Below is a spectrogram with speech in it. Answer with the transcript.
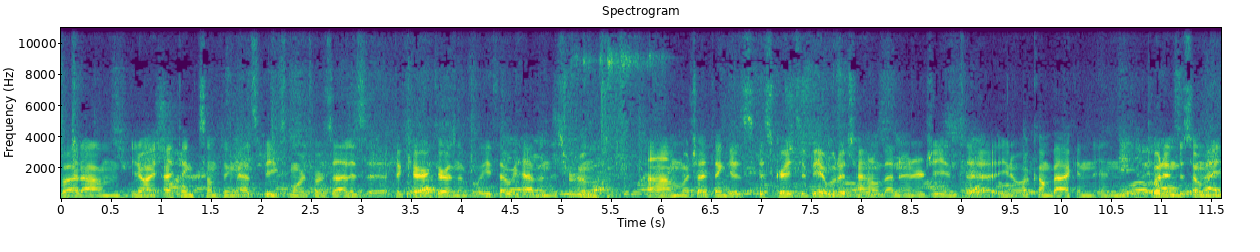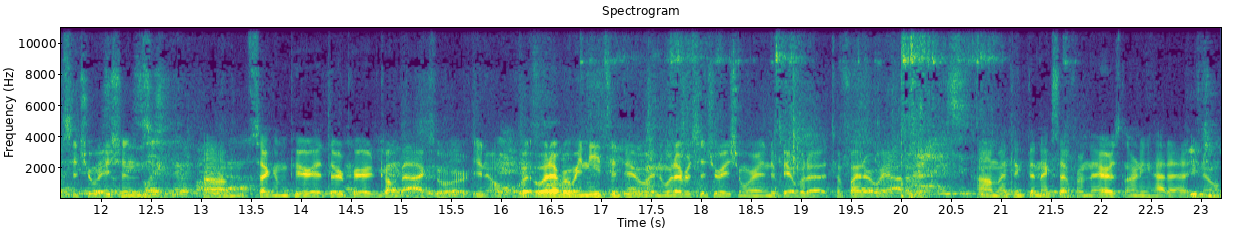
but um, you know, I, I think something thing that speaks more towards that is the, the character and the belief that we have in this room, um, which I think is, is great to be able to channel that energy into you know a comeback and, and put into so many situations, um, second period, third period comebacks, or you know wh- whatever we need to do in whatever situation we're in to be able to, to fight our way out of it. Um, I think the next step from there is learning how to you know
